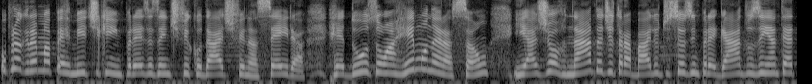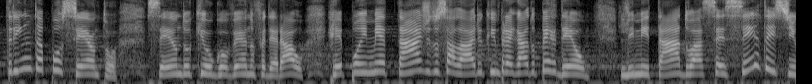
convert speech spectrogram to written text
O programa permite que empresas em dificuldade financeira reduzam a remuneração e a jornada de trabalho de seus empregados em até 30%, sendo que o governo federal repõe metade do salário que o empregado perdeu, limitado a 65%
